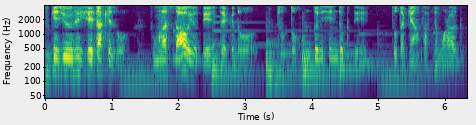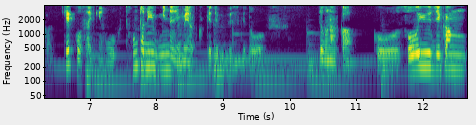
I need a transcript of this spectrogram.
スケジュール入れたけど、友達と会う予定してたけど、ちょっと本当にしんどくて、ドタキャンさせてもらうとか、結構最近多くて、本当にみんなに迷惑かけてるんですけど、でもなんか、こう、そういう時間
